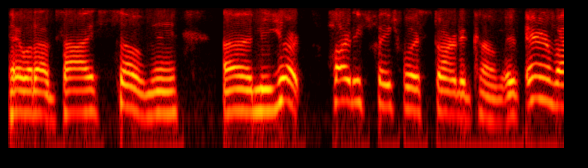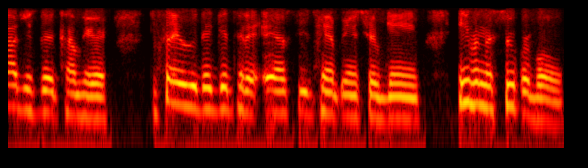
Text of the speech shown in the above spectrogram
Hey, what up, Ty? So, man, uh, New York, hardest place for a star to come. If Aaron Rodgers did come here, to say who they get to the AFC Championship game, even the Super Bowl,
